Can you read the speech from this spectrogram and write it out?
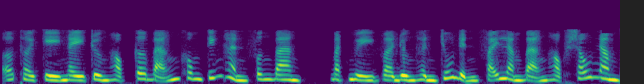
ở thời kỳ này trường học cơ bản không tiến hành phân ban, Bạch Ngụy và Đường Hình chú định phải làm bạn học 6 năm.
